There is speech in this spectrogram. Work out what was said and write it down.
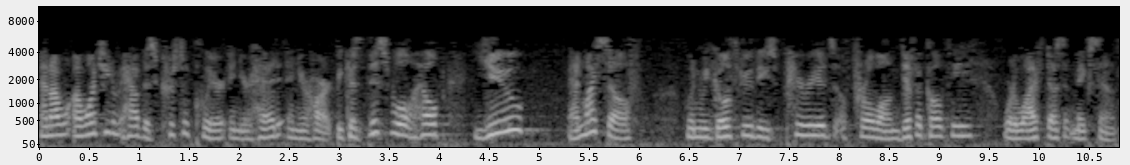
And I, I want you to have this crystal clear in your head and your heart because this will help you and myself when we go through these periods of prolonged difficulty where life doesn't make sense.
